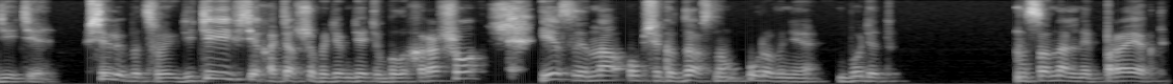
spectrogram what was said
дети. Все любят своих детей, все хотят, чтобы этим детям было хорошо. Если на общегосударственном уровне будет национальный проект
